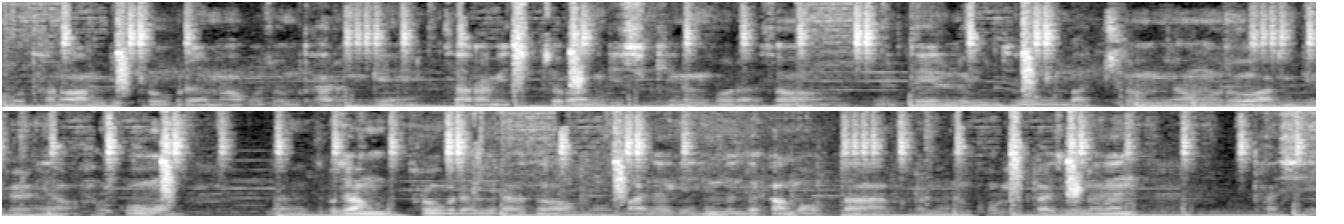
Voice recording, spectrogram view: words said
뭐 단어 암기 프로그램하고 좀 다른 게 사람이 직접 암기시키는 거라서 1대1로 이제 맞춤형으로 암기를 해요. 하고 보장 프로그램이라서 뭐 만약에 했는데 까먹었다 그러면은 거기까지는 다시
